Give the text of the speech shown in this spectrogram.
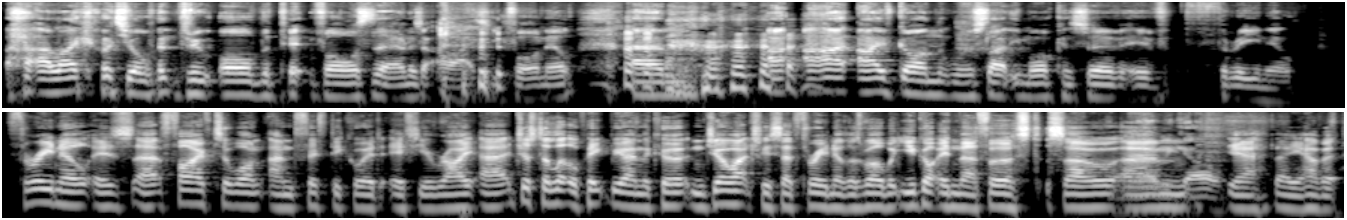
I like how Joe went through all the pitfalls there and was like, oh, actually 4 0. Um, I, I, I've gone with a slightly more conservative 3 0. 3 0 is uh, 5 to 1 and 50 quid if you're right. Uh, just a little peek behind the curtain. Joe actually said 3 0 as well, but you got in there first. So, um, there yeah, there you have it.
